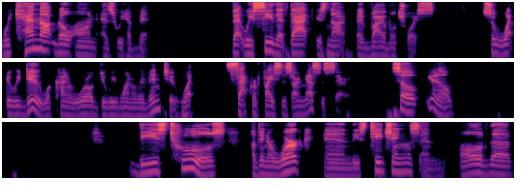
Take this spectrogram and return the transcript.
we cannot go on as we have been. That we see that that is not a viable choice. So, what do we do? What kind of world do we want to live into? What sacrifices are necessary? So, you know, these tools of inner work and these teachings and all of the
